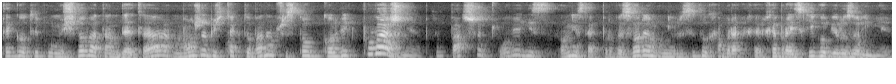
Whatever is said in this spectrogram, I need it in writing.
tego typu myślowa tandeta może być traktowana przez kogokolwiek poważnie. Patrzę, człowiek jest, on jest tak profesorem Uniwersytetu Hebra Hebrajskiego w Jerozolimie.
